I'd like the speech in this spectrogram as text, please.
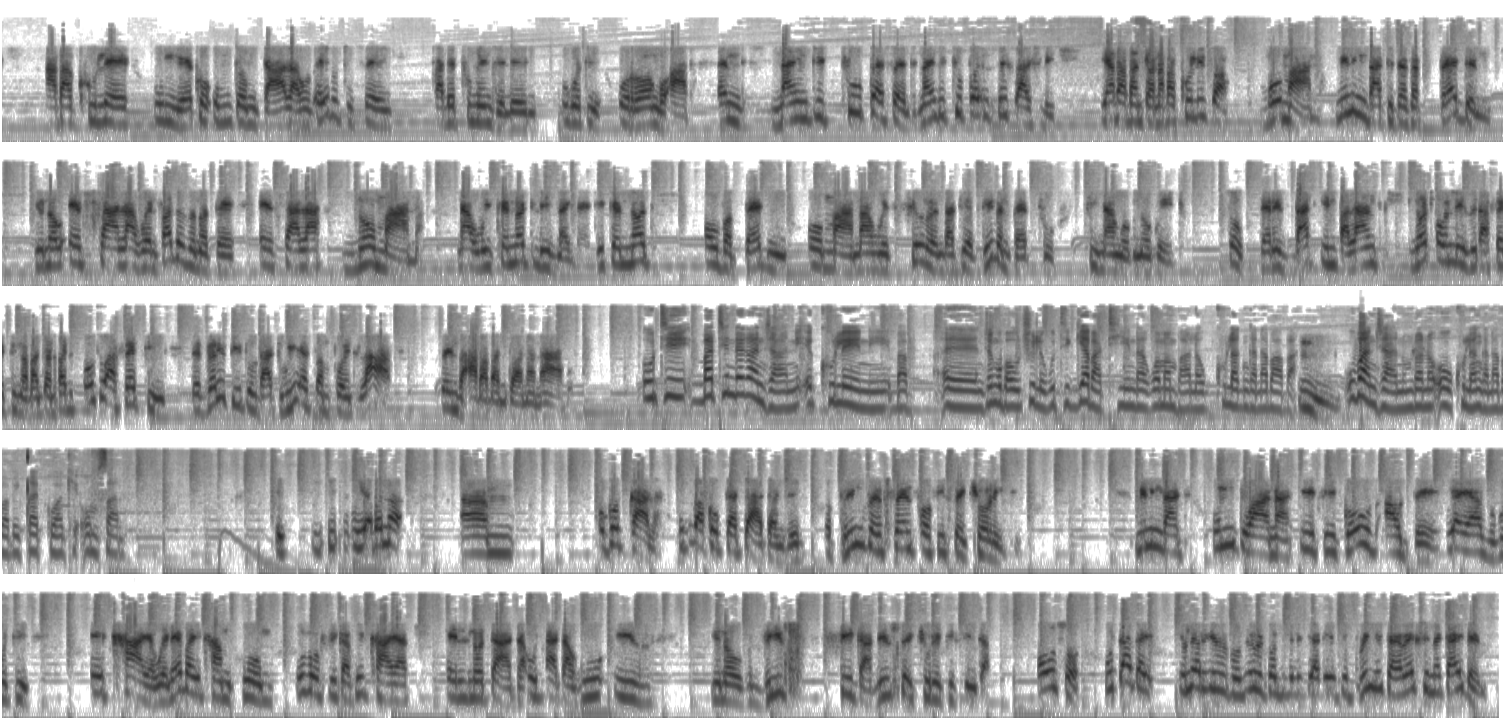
abakhule ungekho umuntu omdala was able to say xa bephuma endleleni ukuthi urongo apha. And 92 percent 92.6 actually yaba bantwana abakhuliswa bomama. Meaning that there's a burden you know esala when fathers are not there esala no mama now we cannot live like that. You cannot overburden omama with children that you have given birth to thina ngokunokwethu so there is that imbalance. Not only is it affecting abantwana but it's also affecting the very people that we at some point love senza aba bantwana nabo. Uthi bathinte kanjani ekukhuleni eh njengoba utshile ukuthi kuyabathinda kwamambala ukukhula kunganababa? Mm. uba njani umntwana okhula kunganababa eqadi kwakhe omsana? Uyabona um okokuqala ukubakho kukatata nje brings a sense of insecurity. Meaning that umntwana if he goes out there uyayazi ukuthi ekhaya whenever he comes home uzofika kwikhaya elinotata. Utata who is you know this figure this security figure. Also utata you know, irresponsibility yakhe is to bring you direction and guidance.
